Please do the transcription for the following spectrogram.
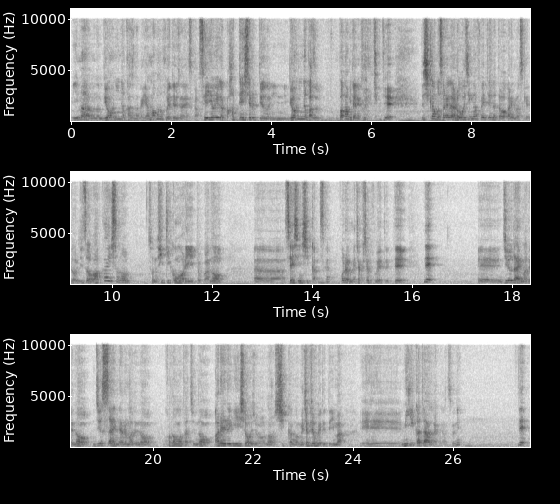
今あの病人の数なんか山ほど増えてるじゃないですか。西洋医学発展してるっていうのに病人の数バカみたいに増えてて。しかもそれが老人が増えてるんだったら分かりますけど実は若い人のその引きこもりとかの精神疾患ですか？これはめちゃくちゃ増えてて。で、えー10代までの10歳になるまでの子どもたちのアレルギー症状の疾患がめちゃくちゃ増えてて今、えー右肩上がりなんですよね。で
